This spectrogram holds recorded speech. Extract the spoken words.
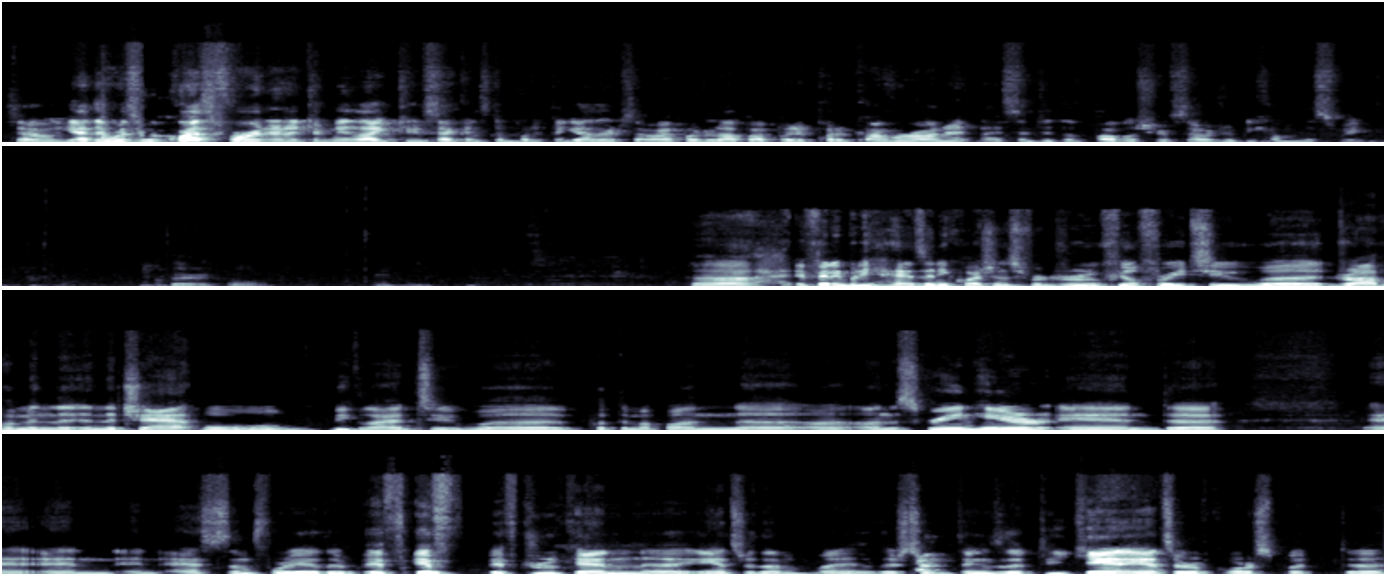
So yeah, there was a request for it, and it took me like two seconds to put it together. So I put it up. I put it, put a cover on it, and I sent it to the publisher. So it should be coming this week. very cool. Uh, if anybody has any questions for Drew, feel free to uh, drop them in the in the chat. We'll, we'll be glad to uh, put them up on uh, on on the screen here and uh, and and and ask them for you. There- If if if Drew can uh, answer them, uh, there's certain things that he can't answer, of course. But uh,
